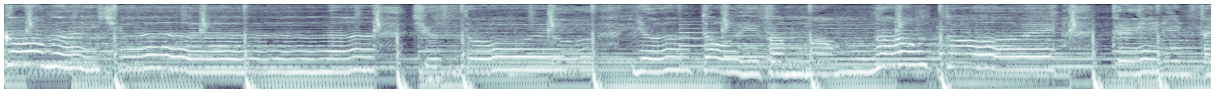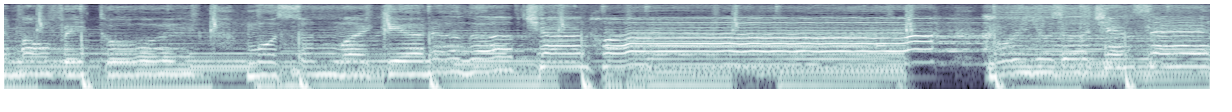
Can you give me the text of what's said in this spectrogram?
có người chờ. Chờ tôi, nhớ tôi và mong ngóng tôi. Thế nên phải mau về thôi. Mùa xuân ngoài kia nở ngập tràn hoa. Ngồi nhiều giờ trên xe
